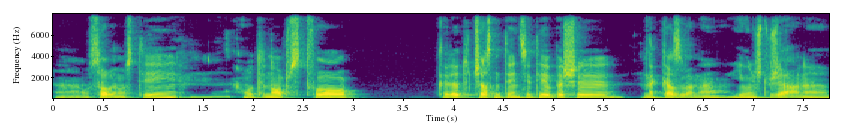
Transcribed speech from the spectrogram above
а, особености от едно общество, където частната инициатива беше наказвана и унищожавана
